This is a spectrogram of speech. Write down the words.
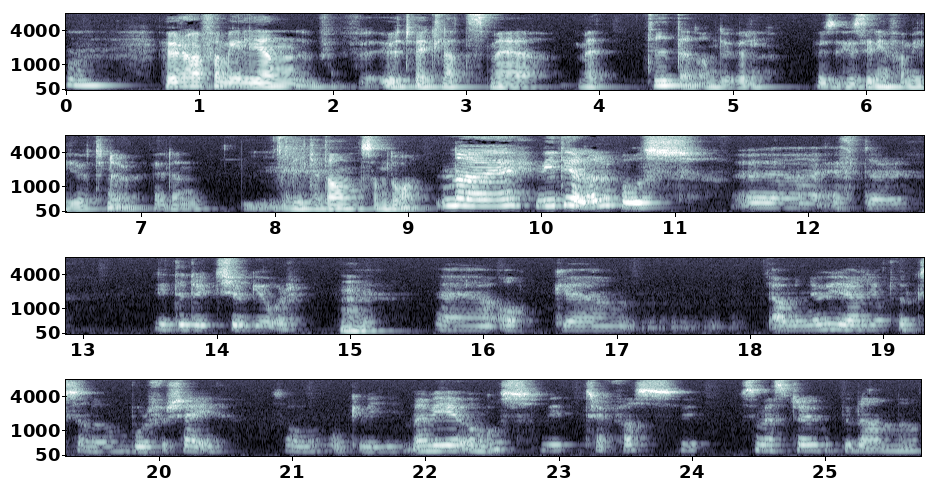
Mm. Hur har familjen utvecklats med, med tiden? Om du vill, hur, hur ser din familj ut nu? Är den likadan som då? Nej, vi delade på oss eh, efter lite drygt 20 år. Mm. Eh, och eh, ja, men nu är ju Elliot vuxen och bor för sig. Så, och vi, men vi umgås, vi träffas, vi semestrar ihop ibland och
